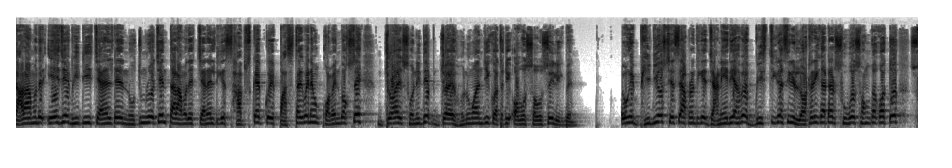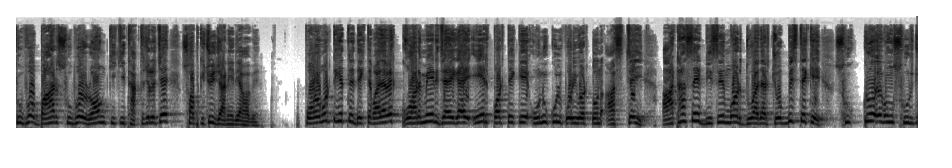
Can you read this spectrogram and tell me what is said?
যারা আমাদের এ যে ভিটি চ্যানেলটাতে নতুন রয়েছেন, তারা আমাদের চ্যানেলটিকে সাবস্ক্রাইব করে পাশে থাকবেন এবং কমেন্ট বক্সে জয় শনিদেব, জয় হনুমানজি কথাটি অবশ্য অবশ্যই লিখবেন। এবং এই ভিডিও শেষে আপনাদেরকে জানিয়ে দেওয়া হবে বৃষ্টিক রাশির লটারি কাটার শুভ সংখ্যা কত, শুভ বার, শুভ রং কি কি থাকতে চলেছে সব কিছুই জানিয়ে দেওয়া হবে। পরবর্তী ক্ষেত্রে দেখতে পাওয়া যাবে কর্মের জায়গায় এরপর থেকে অনুকূল পরিবর্তন আসছেই। আঠাশে ডিসেম্বর দু হাজার চব্বিশ থেকে শুক্র এবং সূর্য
